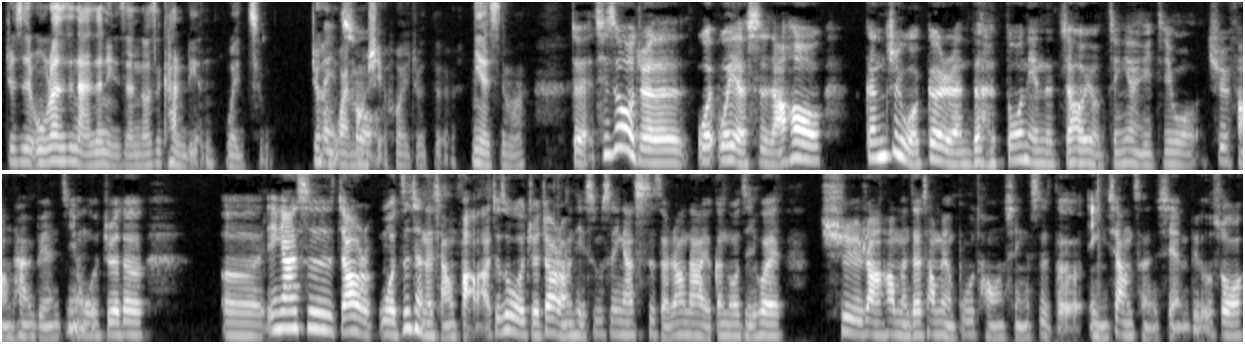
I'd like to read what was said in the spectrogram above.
就是无论是男生女生都是看脸为主，就很外貌协会，就对了。你也是吗？对，其实我觉得我我也是。然后根据我个人的 多年的交友经验，以及我去访谈别人经验，我觉得。呃，应该是交友，我之前的想法啦，就是我觉得交友软体是不是应该试着让大家有更多机会去让他们在上面有不同形式的影像呈现，比如说，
